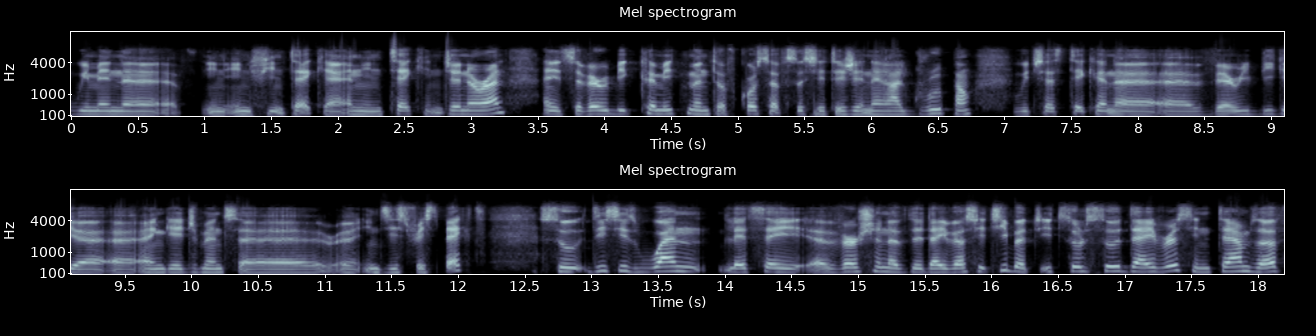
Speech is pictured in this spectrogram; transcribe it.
women in, in fintech and in tech in general. And it's a very big commitment, of course, of Societe Generale Group, hein, which has taken a, a very big engagement in this respect. So this is one, let's say, a version of the diversity, but it's also diverse in terms of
